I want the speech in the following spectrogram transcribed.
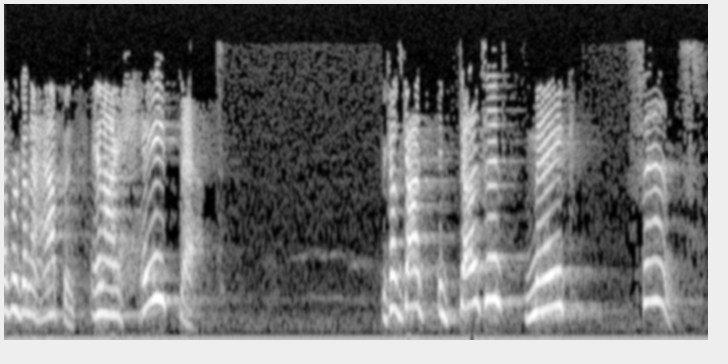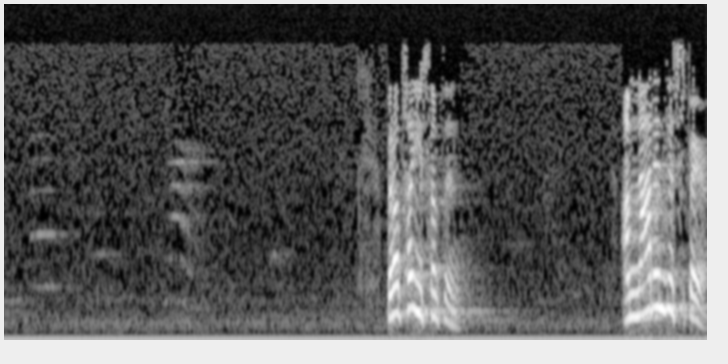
ever going to happen. And I hate that. Because, God, it doesn't make sense. But I'll tell you something. I'm not in despair.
